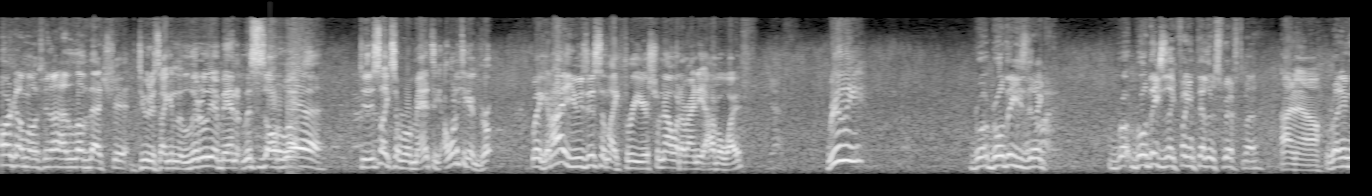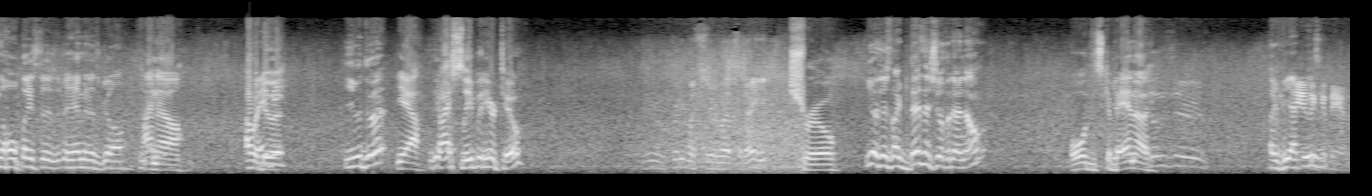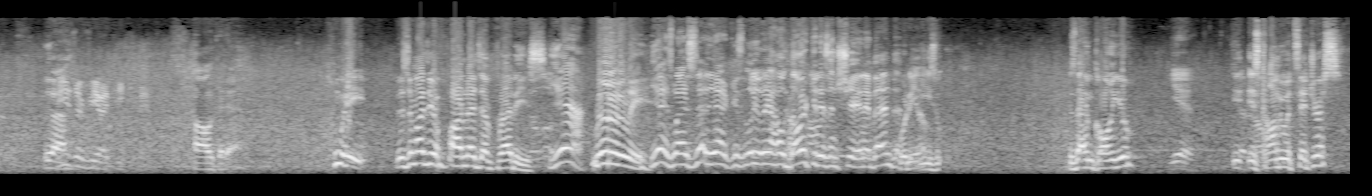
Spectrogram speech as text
Park almost, you know, I love that shit. Dude, it's like an, literally abandoned. This is all the Yeah. Dude, this is like some romantic. I want to take a girl. Wait, can I use this in like three years from now whenever I need to have a wife? Yeah. Really? Bro, bro thinks he's like, bro, bro thinks he's like fucking Taylor Swift, man. I know. Running the whole place to him and his girl. I know. I would do it. You would do it? Yeah. Can I sleep in here too? We're pretty much there about tonight. True. Yeah, there's like beds and shit over there, no? Oh, this cabana. Those are Like VIP cabana Yeah. These are VIP cabanas. Oh, okay, yeah. Wait, this reminds me of Five Nights at Freddy's. Yeah. Literally. Yeah, that's what I said, yeah, because look, look at how dark it is and shit and abandoned. What? you know? Is that him calling you? Yeah. Is Conduit Citrus?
